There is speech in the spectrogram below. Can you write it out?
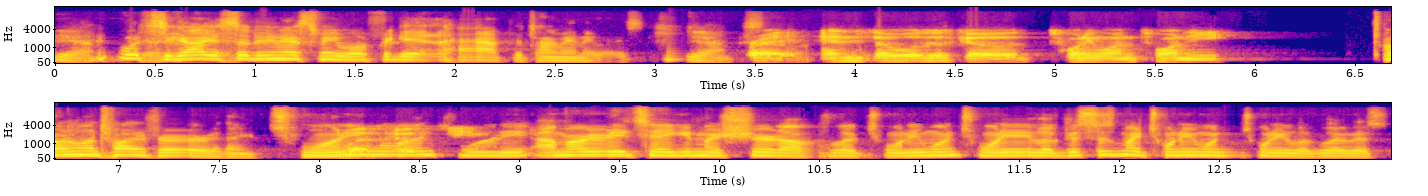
Yeah. Which the yeah, guy sitting next to me will forget half the time, anyways. Yeah. Right. And so we'll just go 21 20. 21 20 for everything. 21 20. I'm already taking my shirt off. Look, 21 20. Look, this is my 21 20. Look, look at this.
